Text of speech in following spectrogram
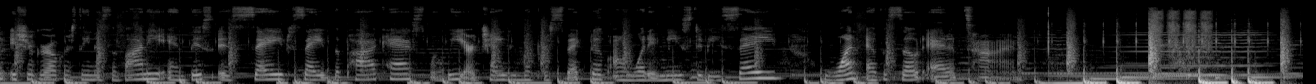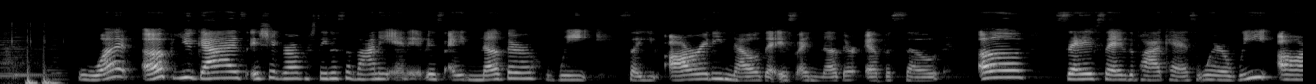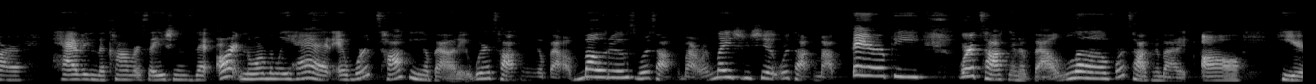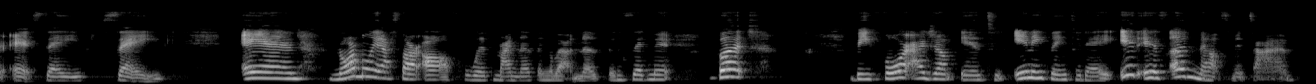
everyone. It's your girl Christina Savani, and this is Saved Save the podcast, where we are changing the perspective on what it means to be saved, one episode at a time. What up, you guys? It's your girl Christina Savani, and it is another week. So, you already know that it's another episode of Save Save the podcast, where we are having the conversations that aren't normally had and we're talking about it. We're talking about motives, we're talking about relationship, we're talking about therapy, we're talking about love, we're talking about it all here at Saved Saved. And normally I start off with my nothing about nothing segment, but before I jump into anything today, it is announcement time.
